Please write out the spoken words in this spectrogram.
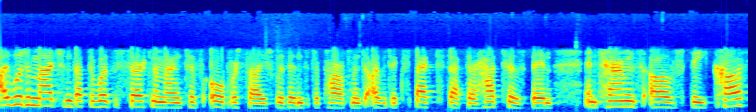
I would imagine that there was a certain amount of oversight within the department. I would expect that there had to have been in terms of the cost.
